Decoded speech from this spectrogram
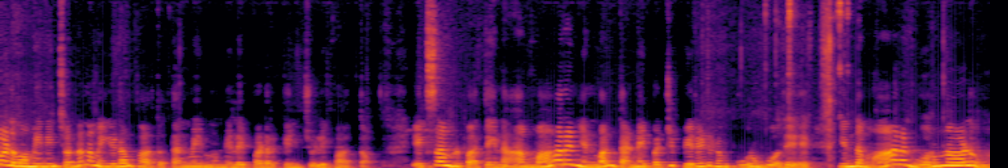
வலுவமைதின்னு சொன்னால் நம்ம இடம் பார்த்தோம். தன்மை முன்னிலை படற்கைன்னு சொல்லி பார்த்தோம். எக்ஸாம்பிள் பார்த்தீங்கன்னா மாறன் என்பான் தன்னை பற்றி பிறரிடம் கூறும்போது இந்த மாறன் ஒரு நாளும்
